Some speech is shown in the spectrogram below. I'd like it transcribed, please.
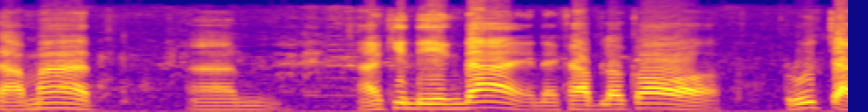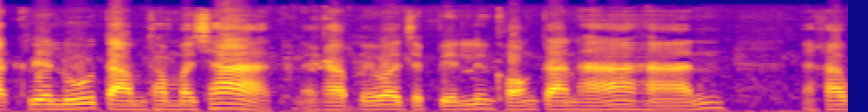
สามารถาหากินเองได้นะครับ แล้วก็รู้จักเรียนรู้ตามธรรมชาตินะครับ ไม่ว่าจะเป็นเรื่องของการหาอาหารนะครับ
